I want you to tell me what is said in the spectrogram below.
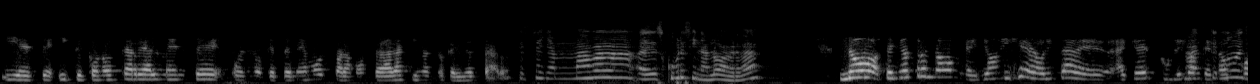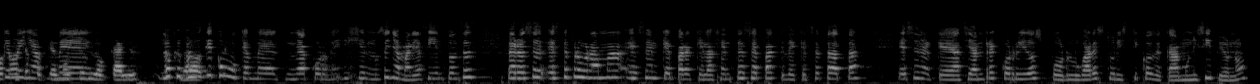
y este y que conozca realmente pues lo que tenemos para mostrar aquí nuestro querido estado. Se llamaba eh, Descubre Sinaloa, ¿verdad? No, tenía otro nombre. Yo dije ahorita de, hay que descubrir lo Ah, es que, que no, no, es que me conoce llam- porque me- muchos locales. Lo que pasa no. es que como que me, me acordé y dije, no se llamaría así. Entonces, pero ese, este programa es el que, para que la gente sepa de qué se trata, es en el que hacían recorridos por lugares turísticos de cada municipio, ¿no?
